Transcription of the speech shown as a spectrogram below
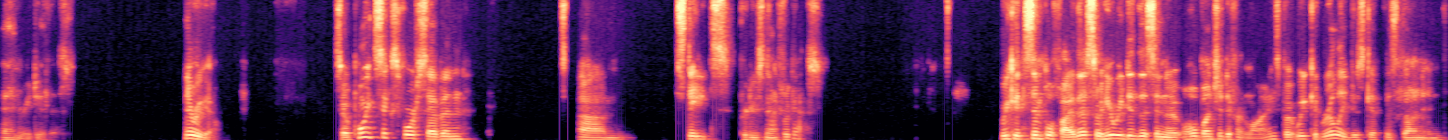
And redo this. There we go. So 0.647 um, states produce natural gas. We could simplify this. So here we did this in a whole bunch of different lines, but we could really just get this done in,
